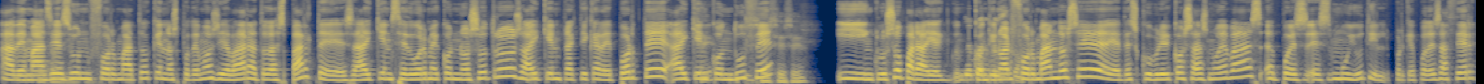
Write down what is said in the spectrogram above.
Además es un formato que nos podemos llevar a todas partes. Hay quien se duerme con nosotros, hay quien practica deporte, hay quien conduce. Y incluso para eh, continuar formándose, eh, descubrir cosas nuevas, eh, pues es muy útil, porque puedes hacer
